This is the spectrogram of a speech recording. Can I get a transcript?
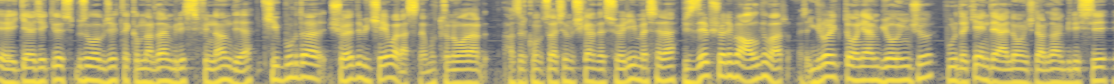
e, gelecekte sürpriz olabilecek takımlardan birisi Finlandiya. Ki burada şöyle de bir şey var aslında bu turnuvalar hazır konusu açılmışken de söyleyeyim. Mesela bizde hep şöyle bir algı var. Mesela Euroleague'de oynayan bir oyuncu buradaki en değerli oyunculardan birisi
